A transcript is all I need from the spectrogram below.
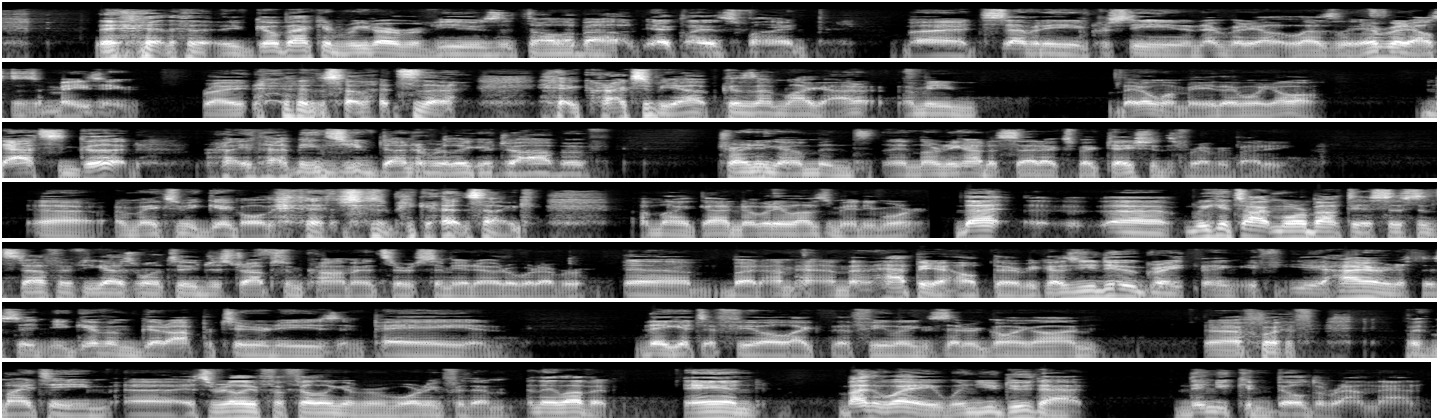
go back and read our reviews. It's all about yeah, Claire's fine, but Stephanie and Christine and everybody else, Leslie, everybody else is amazing, right? and so that's the it cracks me up because I'm like, I, I mean, they don't want me, they want y'all. That's good, right? That means you've done a really good job of training them and, and learning how to set expectations for everybody uh, it makes me giggle just because like I'm like God, nobody loves me anymore. That uh, we can talk more about the assistant stuff if you guys want to. Just drop some comments or send me a note or whatever. Uh, but I'm I'm happy to help there because you do a great thing. If you hire an assistant, and you give them good opportunities and pay, and they get to feel like the feelings that are going on uh, with with my team. Uh, it's really fulfilling and rewarding for them, and they love it. And by the way, when you do that, then you can build around that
